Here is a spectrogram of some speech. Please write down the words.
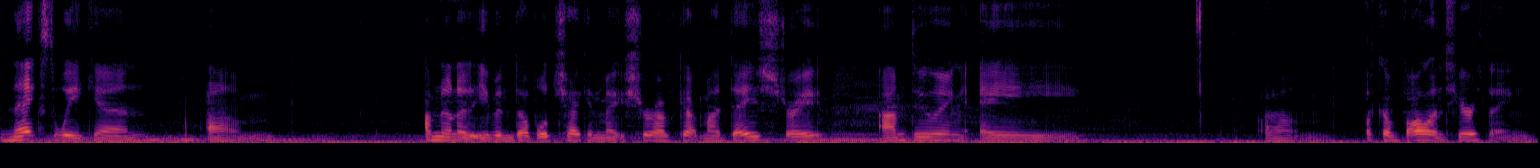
next weekend, um, I'm to even double check and make sure I've got my days straight. I'm doing a um, like a volunteer thing.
